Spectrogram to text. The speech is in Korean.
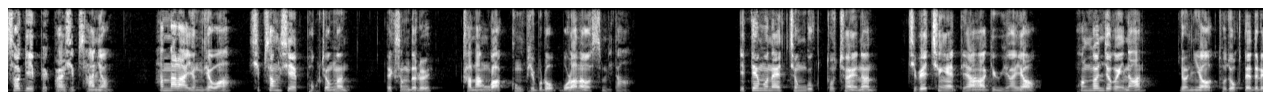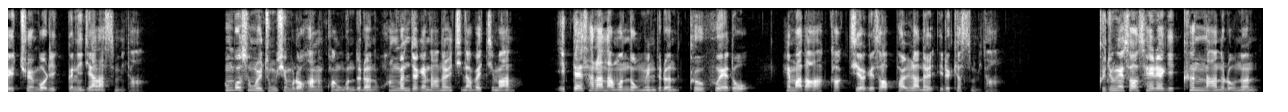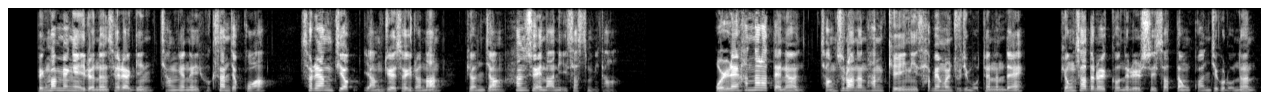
서기 184년 한나라 영제와 십상시의 폭정은 백성들을 가난과 궁핍으로 몰아넣었습니다. 이 때문에 전국 도처에는 지배층에 대항하기 위하여 황건적의 난, 연이어 도적대들의 출몰이 끊이지 않았습니다. 홍보승을 중심으로 한 광군들은 황건적의 난을 진압했지만 이때 살아남은 농민들은 그 후에도 해마다 각 지역에서 반란을 일으켰습니다. 그 중에서 세력이 큰 난으로는 100만 명에 이르는 세력인 작년의 흑산적과 서량 지역 양주에서 일어난 변장 한수의 난이 있었습니다. 원래 한나라 때는 장수라는 한 개인이 사병을 두지 못했는데 병사들을 거느릴 수 있었던 관직으로는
